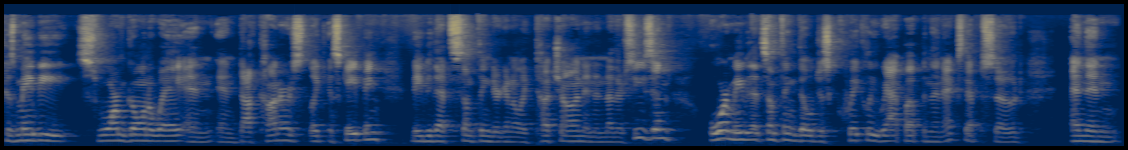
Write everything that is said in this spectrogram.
because maybe swarm going away and and doc connors like escaping maybe that's something they're going to like touch on in another season or maybe that's something they'll just quickly wrap up in the next episode and then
